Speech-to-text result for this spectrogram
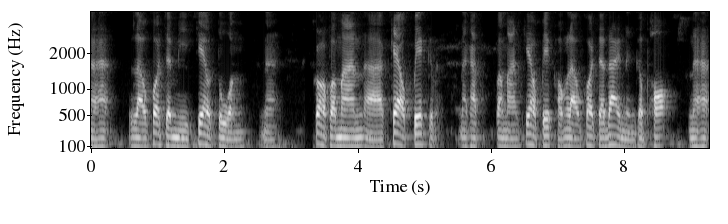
นะฮะเราก็จะมีแก้วตวงนะ ก็ประมาณแก้วเป๊กนะครับ ประมาณแก้วเป๊กของเราก็จะได้หนึ่งกระเพาะนะฮะ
